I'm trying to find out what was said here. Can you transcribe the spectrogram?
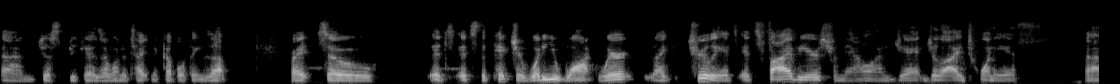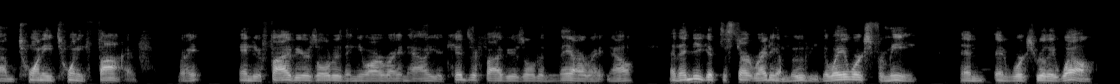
um, just because I want to tighten a couple things up, right? So it's it's the picture. What do you want? Where like truly it's it's five years from now on Jan- july 20th um, 2025 right? And you're five years older than you are right now. Your kids are five years older than they are right now. And then you get to start writing a movie. The way it works for me and and works really well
